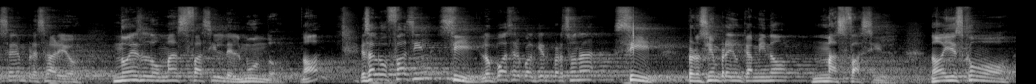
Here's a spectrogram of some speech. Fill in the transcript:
Ser empresario no es lo más fácil del mundo, ¿no? ¿Es algo fácil? Sí. ¿Lo puede hacer cualquier persona? Sí. Pero siempre hay un camino más fácil, ¿no? Y es como,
